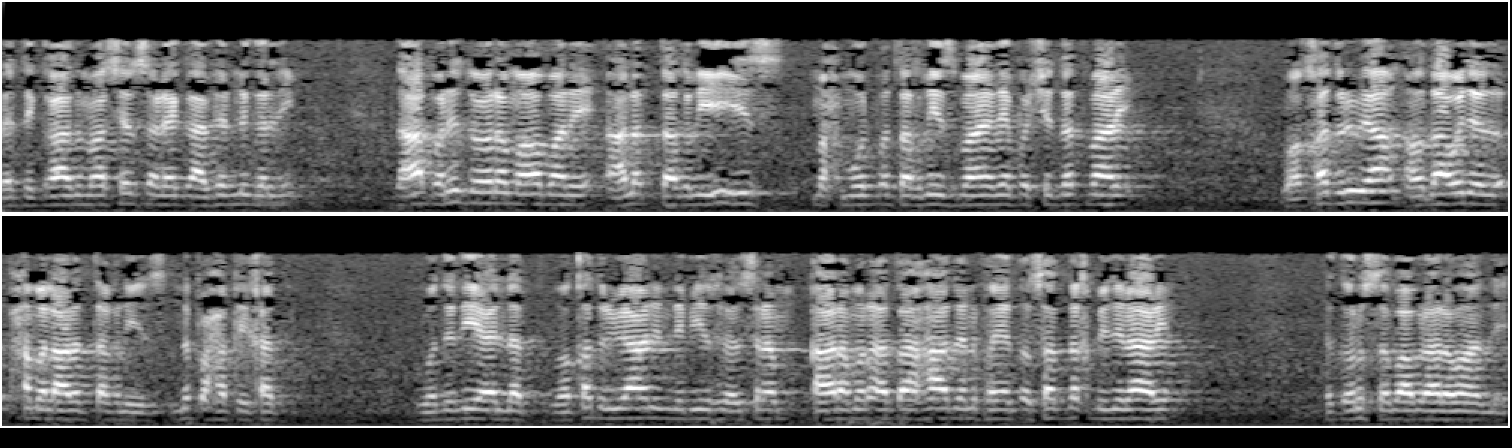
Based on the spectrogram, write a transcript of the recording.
اعتقاد معصیت سے کافر نہیں کر دی دا پر دور ما بنے حالت تغلیظ محمول پر تغلیظ معنی پر شدت معنی۔ وقدر یا او دا وجہ حمل على التغلیظ نہ پر حقیقت۔ وددی علت، وقدر یان النبی صلی اللہ علیہ وسلم، قال من اتى هذا فيتصدق بدينار ذکر سبب روان دے۔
